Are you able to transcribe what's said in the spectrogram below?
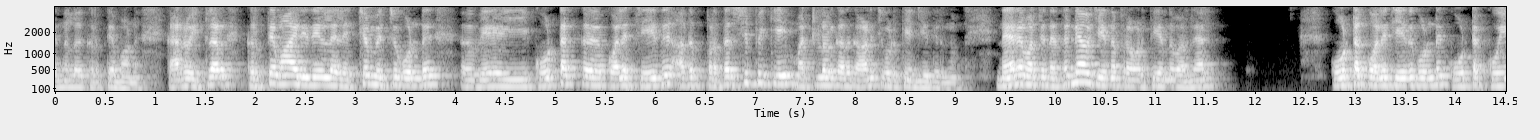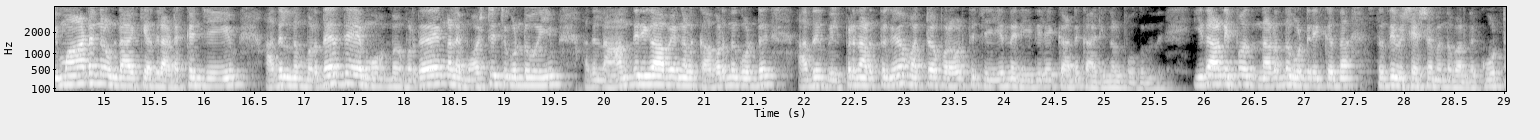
എന്നുള്ളത് കൃത്യമാണ്. കാരണം ഹിറ്റ്ലർ കൃത്യമായ രീതിയിലുള്ള ലക്ഷ്യം വെച്ചുകൊണ്ട് ഈ കൂട്ട കൊല ചെയ്ത് അത് പ്രദർശിപ്പിക്കുകയും മറ്റുള്ളവർക്ക് അത് കാണിച്ചു കൊടുക്കുകയും ചെയ്തിരുന്നു. നേരെ മറിച്ച് നെതന്യാവ് ചെയ്യുന്ന പ്രവൃത്തി എന്ന് പറഞ്ഞാൽ കൂട്ടക്കൊല ചെയ്തുകൊണ്ട് കൂട്ട കുയ്മാടങ്ങൾ ഉണ്ടാക്കി അതിൽ അടക്കം ചെയ്യുകയും അതിൽ നിന്ന് മൃതദേഹത്തെ മോ- മൃതദേഹങ്ങളെ മോഷ്ടിച്ചു കൊണ്ടുപോയും. അതിൽ ആന്തരികാവയങ്ങൾ കവർന്നുകൊണ്ട് അത് വിൽപ്പന നടത്തുകയോ മറ്റോ പ്രവൃത്തി ചെയ്യുന്ന രീതിയിലേക്കാണ് കാര്യങ്ങൾ പോകുന്നത്. ഇതാണ് ഇപ്പോൾ നടന്നുകൊണ്ടിരിക്കുന്ന സ്ഥിതിവിശേഷം എന്ന് പറയുന്നത് കൂട്ട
